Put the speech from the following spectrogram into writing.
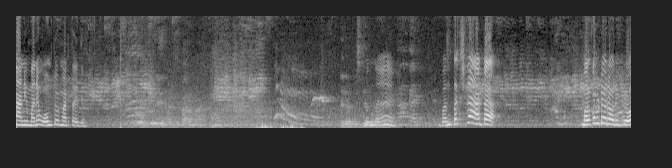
ನಾನು ನಿಮ್ಮ ಮನೆ ಹೋಮ್ ಟೂರ್ ಮಾಡ್ತಾ ಇದ್ದೀನಿ. ಬಂದ ತಕ್ಷಣ ಆಟ. ಮಲ್ಕೊಬಿಟ್ಟವ್ರ ಅವರಿಬ್ರು.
